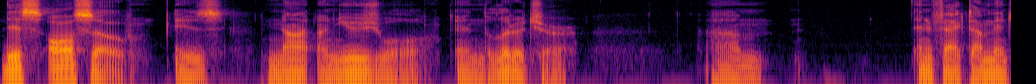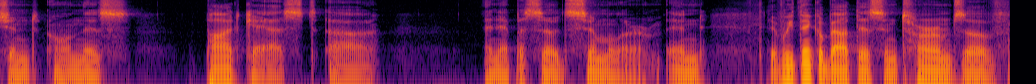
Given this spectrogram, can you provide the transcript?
This also is not unusual in the literature. Um, and in fact, I mentioned on this podcast uh, an episode similar. And if we think about this in terms of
